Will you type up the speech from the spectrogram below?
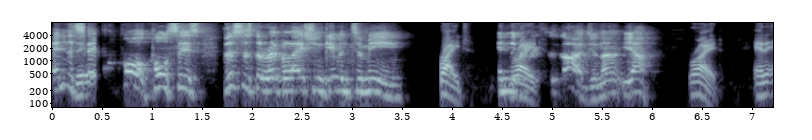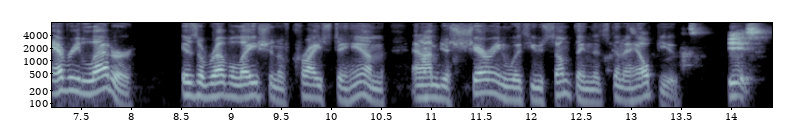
And the, same Paul. Paul says, This is the revelation given to me. Right. In the right. grace of God, you know? Yeah. Right. And every letter is a revelation of Christ to him. And I'm just sharing with you something that's going to help you. Yes.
